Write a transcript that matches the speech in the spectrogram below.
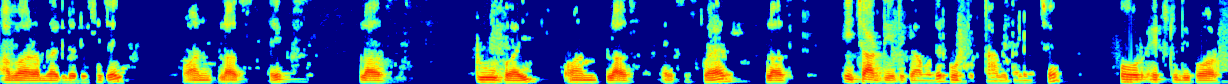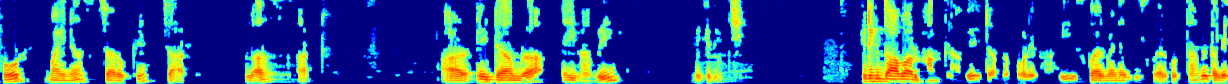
আবার আমরা এগুলো লিখে যাই one plus x plus two by one plus x square plus এই চার দিয়ে এটাকে আমাদের গুণ করতে হবে। তাহলে হচ্ছে four x to the power four minus চার ওকে চার প্লাস আট। আর এটা আমরা এইভাবেই রেখে দিচ্ছি। এটা কিন্তু আবার ভাঙতে হবে, এটা আমরা পরে ভাঙি। স্কোয়ার মাইনাস স্কোয়ার করতে হবে, তাহলে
